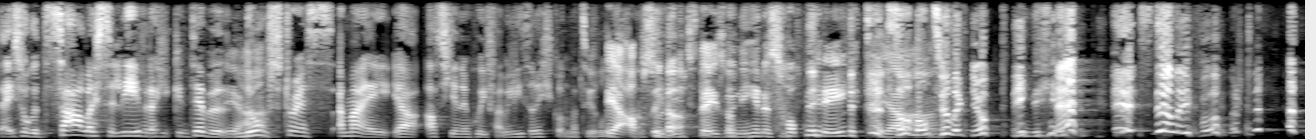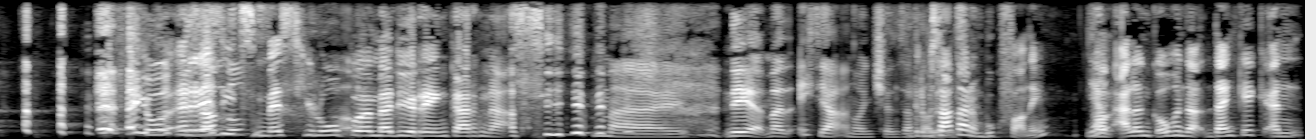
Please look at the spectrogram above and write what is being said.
dat is ook het zaligste leven dat je kunt hebben. Ja. No stress. Amai. Ja, als je in een goede familie terechtkomt, natuurlijk. Ja, absoluut. Dat je zo niet in een schop krijgt. Ja. Zo natuurlijk niet hè. Stel je voor. En je wordt Er is iets misgelopen met uw reïncarnatie. Maar... Nee, maar echt, ja, een hondje. Er bestaat daar een boek van, hè? Ja? Van Ellen Cohen, denk ik. En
